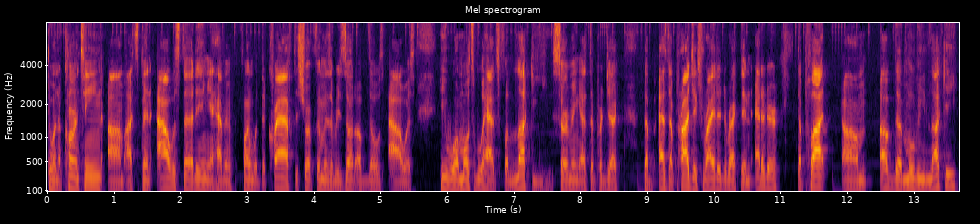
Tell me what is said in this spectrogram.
During the quarantine, um, I spent hours studying and having fun with the craft. The short film is a result of those hours. He wore multiple hats for Lucky, serving as the project the, as the project's writer, director, and editor. The plot um, of the movie Lucky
